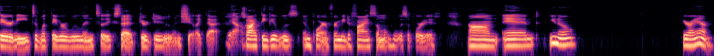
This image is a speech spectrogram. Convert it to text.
their needs and what they were willing to accept or do and shit like that. Yeah. So I think it was important for me to find someone who was supportive. Um, and you know, here I am.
